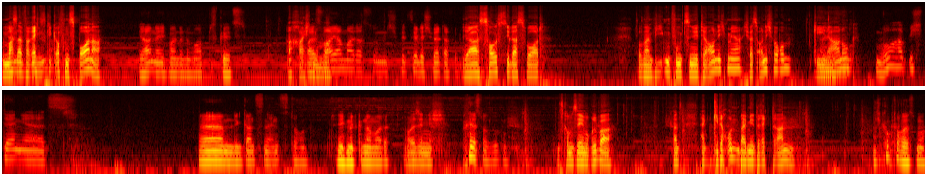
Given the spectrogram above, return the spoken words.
Du machst Ja, einfach. Rechtsklick auf den Spawner. Ja, ne, ich meine normal Skills. Ach, reicht Weil nur es war ja mal, dass du ein spezielles Schwert dafür Ja, Soul Stealer Sword. Aber mein Beacon funktioniert ja auch nicht mehr. Ich weiß auch nicht warum. Keine Äh, Ahnung. Wo hab ich denn jetzt? Ähm, den ganzen Endstone, den ich mitgenommen hatte. Weiß ich nicht. Erstmal suchen. Sonst kommen sie eben rüber. Ganz, dann geh doch unten bei mir direkt dran. Ich guck doch erstmal.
